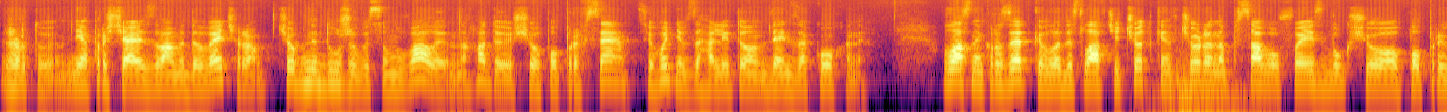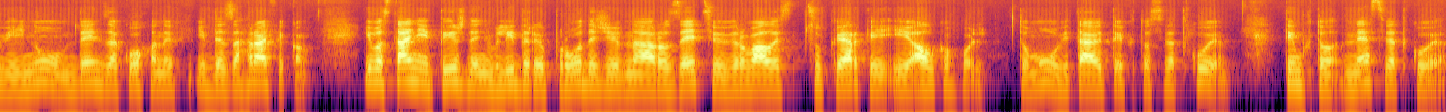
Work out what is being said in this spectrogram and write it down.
жартую. Я прощаюсь з вами до вечора. Щоб не дуже ви сумували, нагадую, що, попри все, сьогодні взагалі-то день закоханих. Власник розетки Владислав Чечоткін вчора написав у Фейсбук, що, попри війну, день закоханих іде за графіком. І в останній тиждень в лідери продажів на розетці увірвались цукерки і алкоголь. Тому вітаю тих, хто святкує. Тим, хто не святкує,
